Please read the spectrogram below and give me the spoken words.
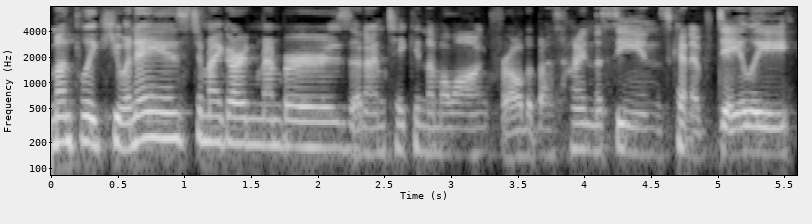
monthly Q and A's to my garden members, and I'm taking them along for all the behind the scenes kind of daily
